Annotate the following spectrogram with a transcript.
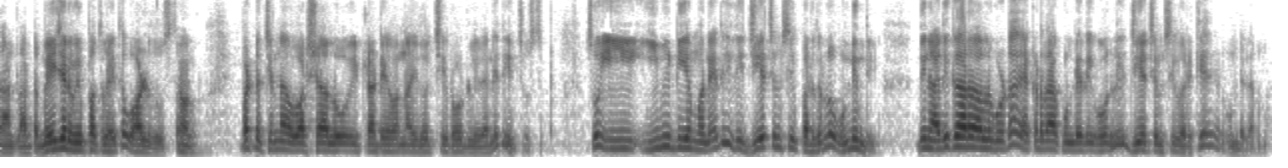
దాంట్లో అంటే మేజర్ విపత్తులు అయితే వాళ్ళు చూస్తారు. బట్ చిన్న వర్షాలు ఇట్లాంటి ఏమన్నా ఇది వచ్చి రోడ్లు ఇది అనేది చూస్తుంటారు. సో ఈ ఈవీడిఎం అనేది ఇది జిహెచ్ఎంసీ పరిధిలో ఉండింది. దీని అధికారాలు కూడా ఎక్కడ దాకా ఉండేది? ఓన్లీ జిహెచ్ఎంసీ వరకే ఉండేదన్నమాట.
